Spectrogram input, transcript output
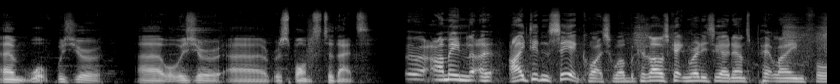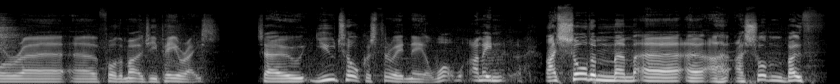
Um, what was your uh, what was your uh, response to that? Uh, I mean, uh, I didn't see it quite so well because I was getting ready to go down to pit lane for uh, for the MotoGP race. So you talk us through it, Neil. What I mean, I saw them. Um, I saw them both.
